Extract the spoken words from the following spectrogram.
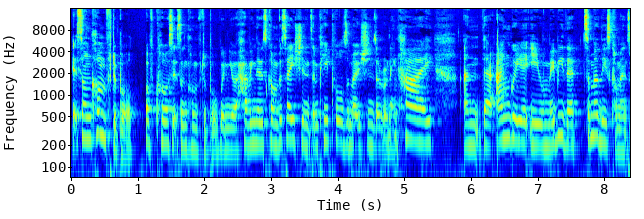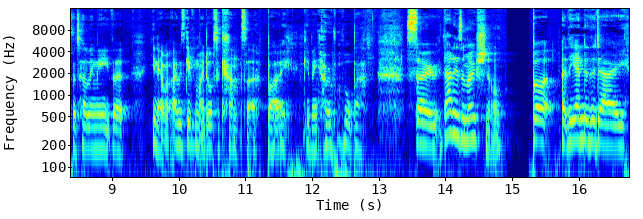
it's uncomfortable. Of course, it's uncomfortable when you're having those conversations and people's emotions are running high and they're angry at you. And maybe some of these comments were telling me that, you know, I was giving my daughter cancer by giving her a bubble bath. So that is emotional. But at the end of the day,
